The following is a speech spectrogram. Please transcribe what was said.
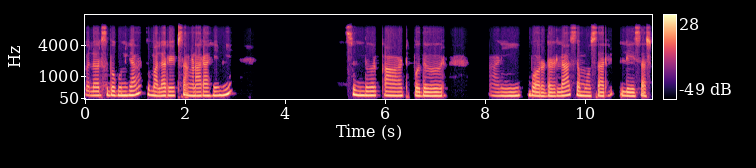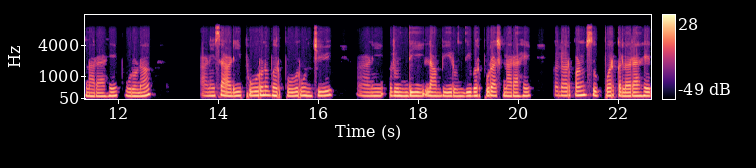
कलर्स बघून घ्या. तुम्हाला रेट सांगणार आहे मी. सुंदर काठ पदर आणि बॉर्डरला समोसा लेस असणार आहे पूर्ण. आणि साडी पूर्ण भरपूर उंची आणि रुंदी लांबी रुंदी भरपूर असणार आहे. कलर पण सुपर कलर आहेत.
